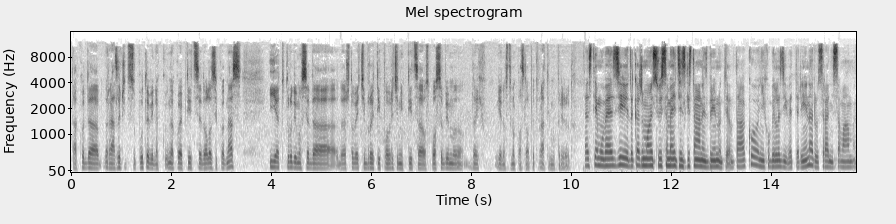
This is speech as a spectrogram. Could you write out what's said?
Tako da različiti su putevi na, na koje ptice dolaze kod nas i eto trudimo se da, da što veći broj tih povređenih ptica osposobimo da ih jednostavno posle opet vratimo u prirodu. S tim u vezi, da kažem, oni su i sa medicinske strane zbrinuti, je li tako? Njih obilazi veterinar u sradnji sa vama?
